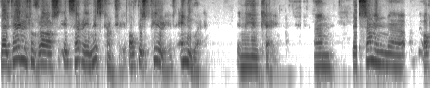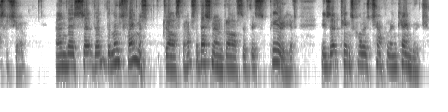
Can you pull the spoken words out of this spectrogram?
there's very little glass. It's certainly in this country of this period anywhere in the UK. Um, there's some in uh, Oxfordshire, and there's uh, the, the most famous glass, perhaps the best known glass of this period, is at King's College Chapel in Cambridge.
